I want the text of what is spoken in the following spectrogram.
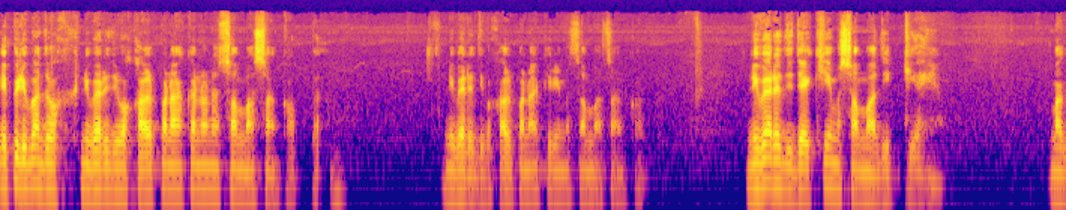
ඒ පිළිබඳව නිවැරදිව කල්පනා කරන සම්මා සංකප්ප. නිවැරදිව කල්පනා කිරීම සම්මා සංකප්ප. නිවැරදි දැකීම සම්මා දිට්ඨියයි. මගක්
